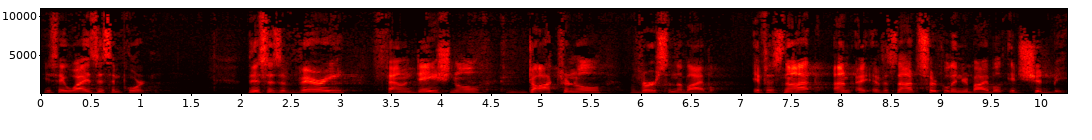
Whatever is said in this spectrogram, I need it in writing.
You say, why is this important? This is a very foundational, doctrinal verse in the Bible. If it's not, if it's not circled in your Bible, it should be.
